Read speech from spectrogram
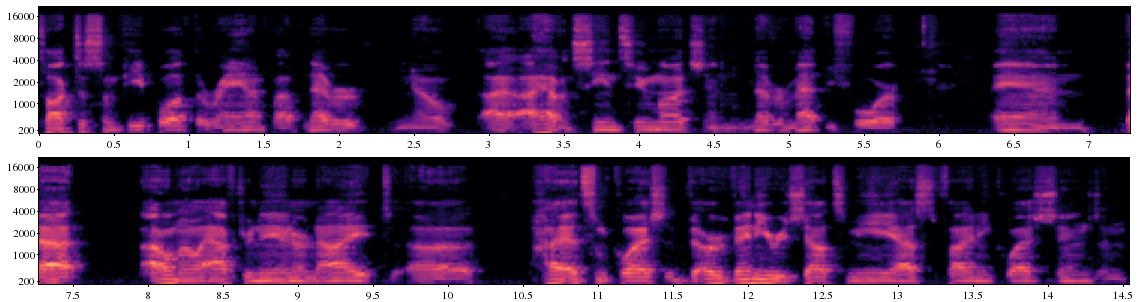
talked to some people at the ramp. I've never, you know, I, I haven't seen too much and never met before. And that, I don't know, afternoon or night, uh, I had some questions, or Vinny reached out to me, asked if I had any questions, and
